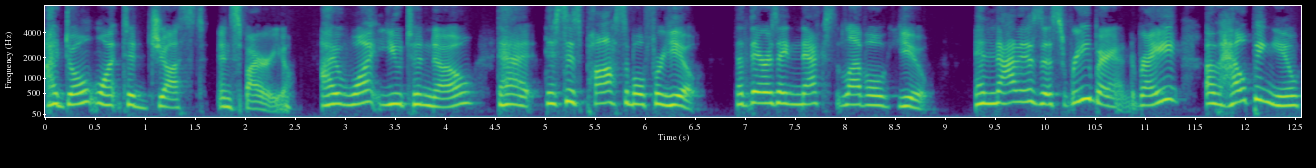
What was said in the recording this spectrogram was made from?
I don't want to just inspire you. I want you to know that this is possible for you, that there is a next level you. And that is this rebrand, right? Of helping you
